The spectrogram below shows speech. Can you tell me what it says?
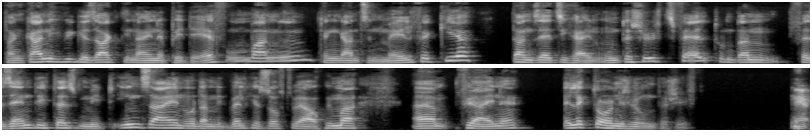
Dann kann ich, wie gesagt, in eine PDF umwandeln, den ganzen Mailverkehr. Dann setze ich ein Unterschriftsfeld und dann versende ich das mit InSign oder mit welcher Software auch immer ähm, für eine elektronische Unterschrift. Ja,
